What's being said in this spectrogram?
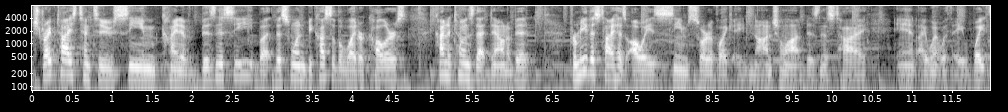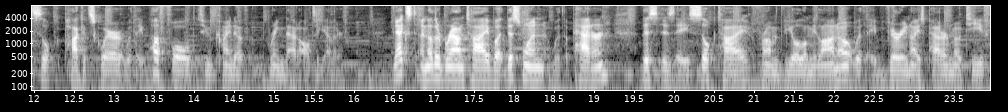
Striped ties tend to seem kind of businessy, but this one, because of the lighter colors, kind of tones that down a bit. For me, this tie has always seemed sort of like a nonchalant business tie, and I went with a white silk pocket square with a puff fold to kind of bring that all together. Next, another brown tie, but this one with a pattern. This is a silk tie from Viola Milano with a very nice pattern motif.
